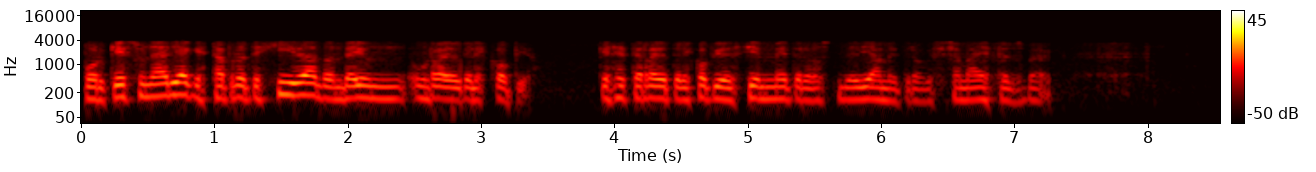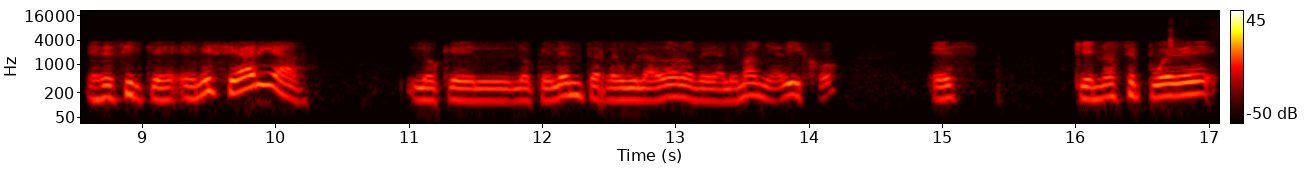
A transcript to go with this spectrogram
porque es un área que está protegida donde hay un, un radiotelescopio, que es este radiotelescopio de 100 metros de diámetro que se llama Effelsberg. Es decir, que en ese área lo que lo que el ente regulador de Alemania dijo es que no se puede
